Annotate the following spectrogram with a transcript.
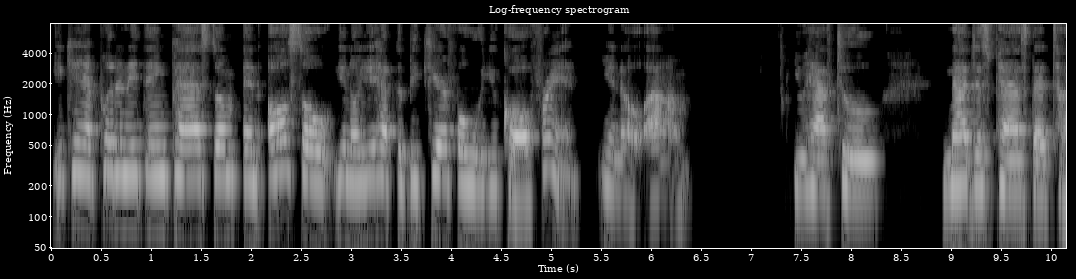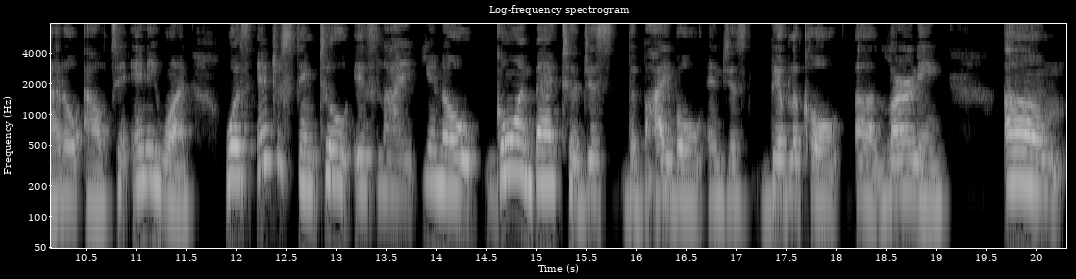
you can't put anything past them and also you know you have to be careful who you call friend you know um, you have to not just pass that title out to anyone. What's interesting too is like you know going back to just the bible and just biblical uh, learning um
